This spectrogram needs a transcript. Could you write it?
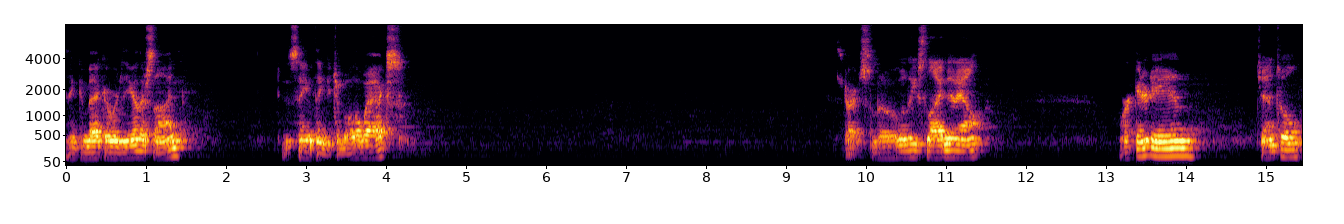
Then come back over to the other side. Do the same thing, get your ball of wax. Start slowly sliding it out. Working it in, gentle.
